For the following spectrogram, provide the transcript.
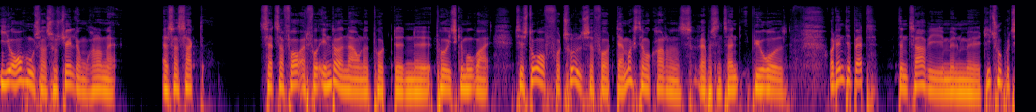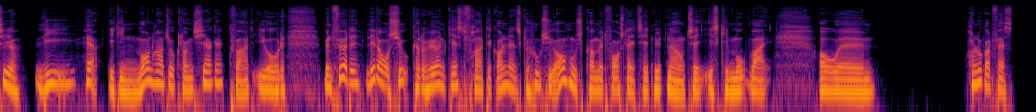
I Aarhus har Socialdemokraterne altså sagt sat sig for at få ændret navnet på, den, øh, på Iskemovej til stor fortrydelse for Danmarksdemokraternes repræsentant i byrådet. Og den debat, den tager vi mellem øh, de to partier lige her i din morgenradio kl. cirka kvart i 8. Men før det, lidt over syv, kan du høre en gæst fra det grønlandske hus i Aarhus komme et forslag til et nyt navn til Eskimovej. Og øh, hold nu godt fast.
